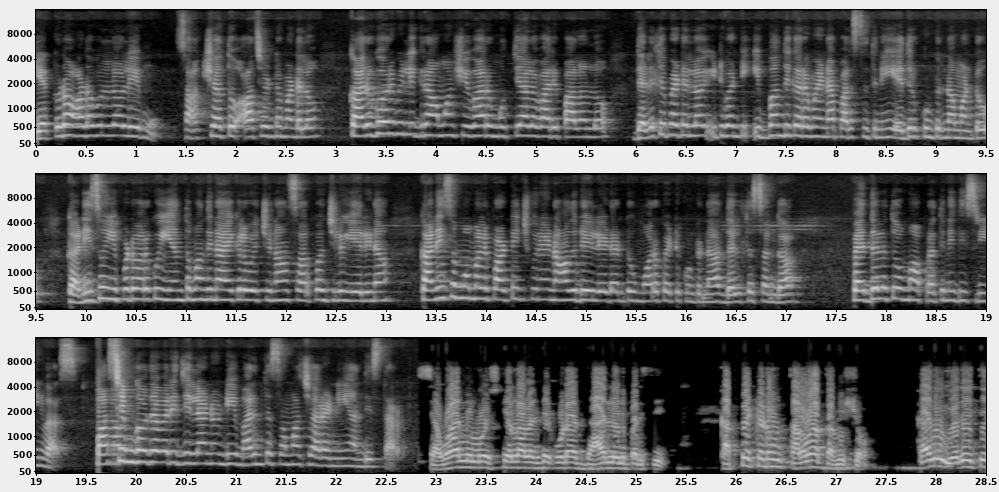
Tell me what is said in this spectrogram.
ఎక్కడో అడవుల్లో లేము. సాక్షాత్తు ఆచంట మండలం కరుగోరుమిల్లి గ్రామం శివారు ముత్యాల వారి పాలనలో దళితపేటలో ఇటువంటి ఇబ్బందికరమైన పరిస్థితిని ఎదుర్కొంటున్నామంటూ కనీసం ఇప్పటివరకు ఎంతమంది నాయకులు వచ్చినా సర్పంచులు ఏలినా కనీసం మమ్మల్ని పట్టించుకునే నాదుడే లేడంటూ మొరపెట్టుకుంటున్న దళిత సంఘ పెద్దలతో మా ప్రతినిధి శ్రీనివాస్. పశ్చిమ గోదావరి జిల్లా నుండి మరింత సమాచారాన్ని అందిస్తారు. శవాన్ని మోసుకెళ్ళాలంటే కూడా దారి లేని పరిస్థితి. కప్పెట్టడం తర్వాత విషయం. కానీ ఏదైతే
